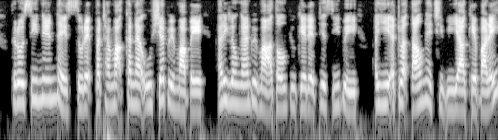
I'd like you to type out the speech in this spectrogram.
။သူတို့စီးနှင်းတယ်ဆိုတဲ့ပထမကနက်ဦးရက်တွေမှာပဲအဲ့ဒီလုပ်ငန်းတွေမှာအသုံးပြုခဲ့တဲ့ပစ္စည်းတွေအရေးအတွက်တောင်းနဲ့ချီပြီးရခဲ့ပါတယ်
